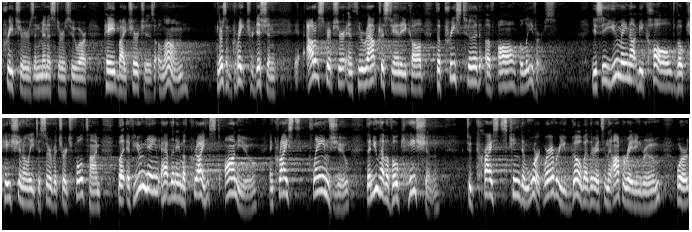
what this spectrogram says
preachers and ministers who are paid by churches alone. There's a great tradition out of Scripture and throughout Christianity called the priesthood of all believers. You see, you may not be called vocationally to serve a church full time, but if you name, have the name of Christ on you and Christ claims you, then you have a vocation to Christ's kingdom work. Wherever you go, whether it's in the operating room or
